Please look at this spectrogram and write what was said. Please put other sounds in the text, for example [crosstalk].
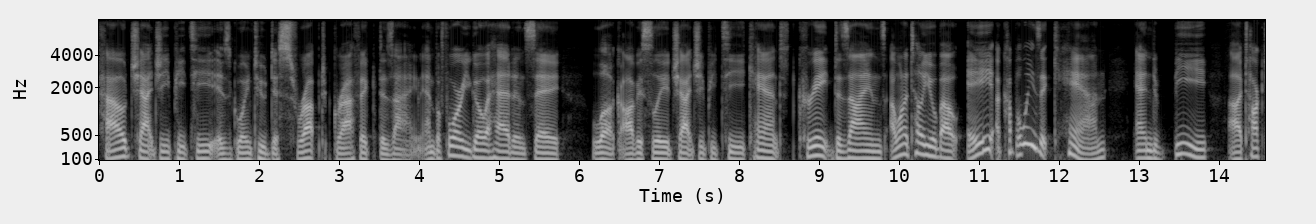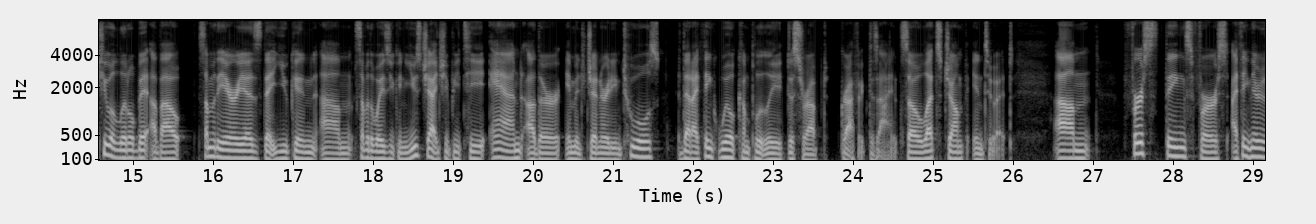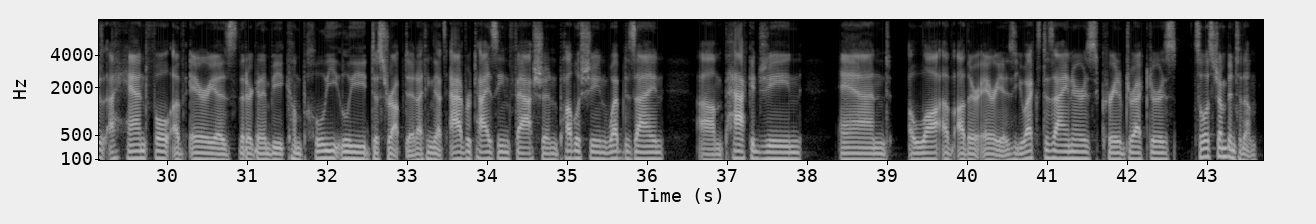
how ChatGPT is going to disrupt graphic design. And before you go ahead and say, look, obviously ChatGPT can't create designs, I want to tell you about A, a couple ways it can, and B, uh, talk to you a little bit about some of the areas that you can, um, some of the ways you can use ChatGPT and other image generating tools that I think will completely disrupt graphic design. So let's jump into it. Um, first things first, I think there's a handful of areas that are going to be completely disrupted. I think that's advertising, fashion, publishing, web design, um, packaging, and a lot of other areas UX designers, creative directors. So let's jump into them.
